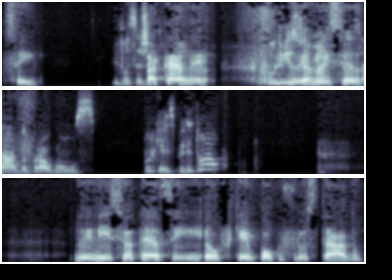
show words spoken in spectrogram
Sim. E você já faz. Por isso no é mais pesado para alguns. Porque é espiritual. No início, até assim, eu fiquei um pouco frustrado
